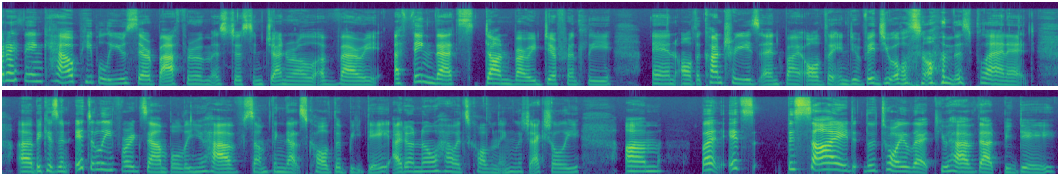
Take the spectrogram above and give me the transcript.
But I think how people use their bathroom is just in general a very a thing that's done very differently in all the countries and by all the individuals on this planet. Uh, because in Italy, for example, you have something that's called the bidet. I don't know how it's called in English actually, um, but it's beside the toilet. You have that bidet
